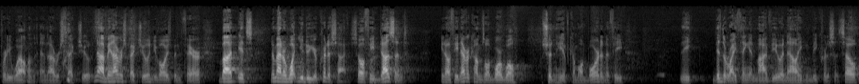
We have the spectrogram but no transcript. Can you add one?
pretty well, and, and, I respect you. No, I mean, I respect you, and you've always been fair. But it's no matter what you do, you're criticized. So if he doesn't, you know, if he never comes on board, well, shouldn't he have come on board? And if he, he did the right thing, in my view, and now he can be criticized. So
